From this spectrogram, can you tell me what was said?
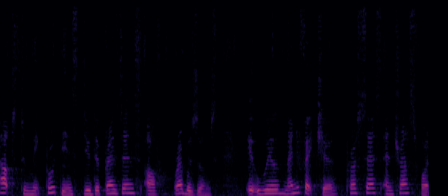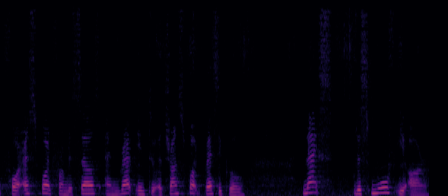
helps to make proteins due to the presence of ribosomes. It will manufacture, process and transport for export from the cells and wrap into a transport vesicle. Next, the smooth ER.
